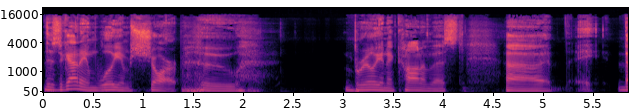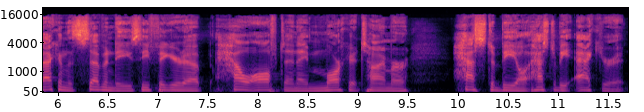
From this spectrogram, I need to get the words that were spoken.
there's a guy named William Sharpe who brilliant economist uh, back in the 70s he figured out how often a market timer has to be has to be accurate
